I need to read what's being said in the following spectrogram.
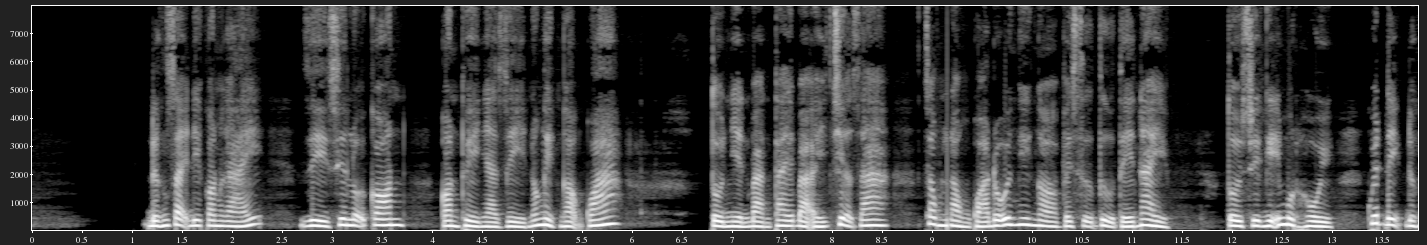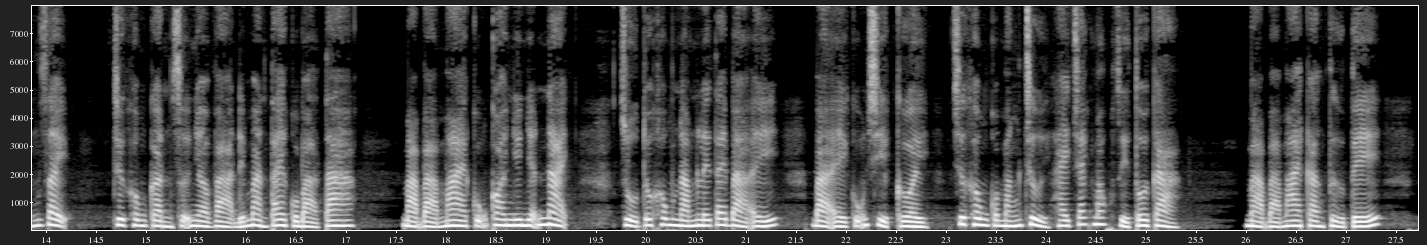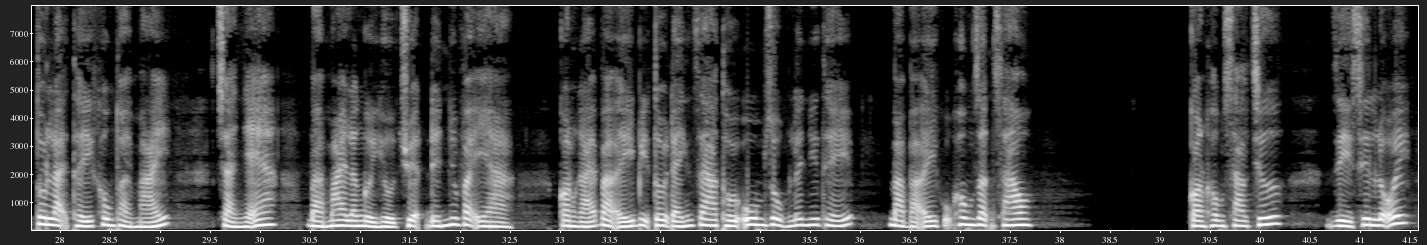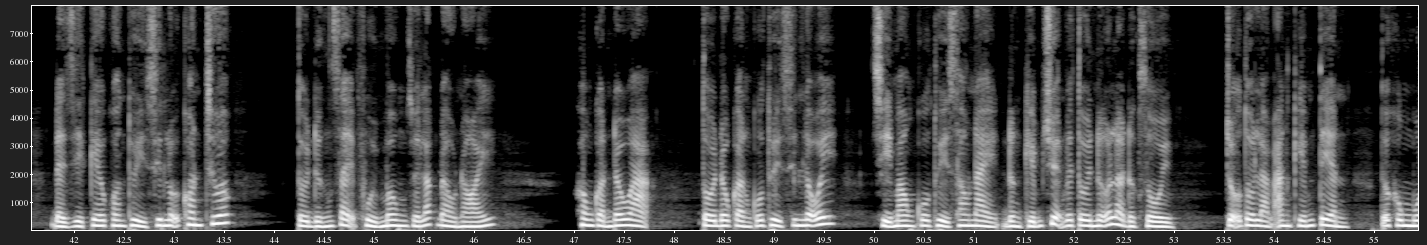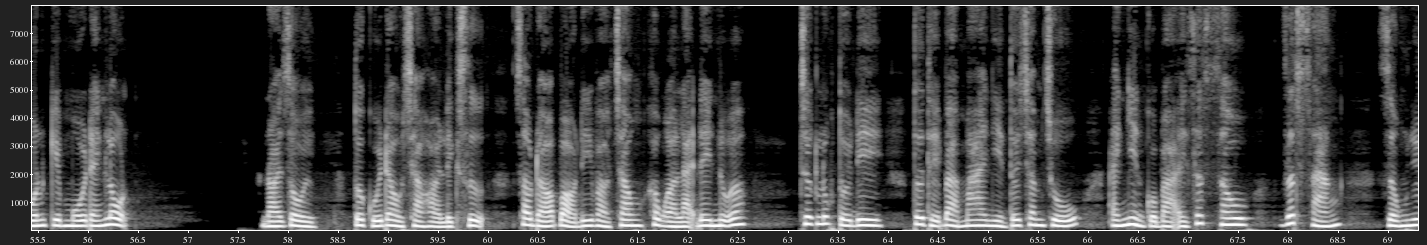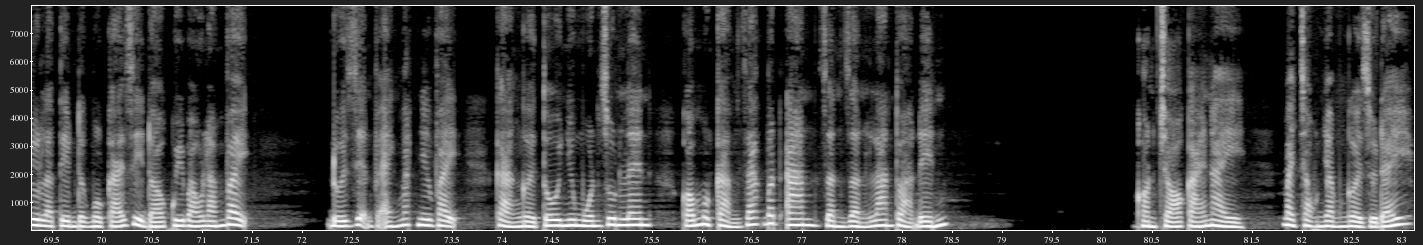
Đứng dậy đi con gái. Dì xin lỗi con. Con Thùy nhà dì nó nghịch ngợm quá. Tôi nhìn bàn tay bà ấy chìa ra, trong lòng quá đỗi nghi ngờ về sự tử tế này. Tôi suy nghĩ một hồi, quyết định đứng dậy, chứ không cần sự nhờ vả đến bàn tay của bà ta. Mà bà Mai cũng coi như nhẫn nại, dù tôi không nắm lấy tay bà ấy, bà ấy cũng chỉ cười, chứ không có mắng chửi hay trách móc gì tôi cả. Mà bà Mai càng tử tế, tôi lại thấy không thoải mái. Chả nhẽ bà Mai là người hiểu chuyện đến như vậy à? Con gái bà ấy bị tôi đánh ra thối um dùm lên như thế, mà bà ấy cũng không giận sao? Con không sao chứ, dì xin lỗi, để dì kêu con Thủy xin lỗi con trước. Tôi đứng dậy phủi mông rồi lắc đầu nói. Không cần đâu ạ, tôi đâu cần cô Thủy xin lỗi, chỉ mong cô Thủy sau này đừng kiếm chuyện với tôi nữa là được rồi. Chỗ tôi làm ăn kiếm tiền, tôi không muốn kiếm mối đánh lộn. Nói rồi, tôi cúi đầu chào hỏi lịch sự, sau đó bỏ đi vào trong không ở lại đây nữa. Trước lúc tôi đi, tôi thấy bà Mai nhìn tôi chăm chú, ánh nhìn của bà ấy rất sâu, rất sáng, giống như là tìm được một cái gì đó quý báu lắm vậy. Đối diện với ánh mắt như vậy, cả người tôi như muốn run lên, có một cảm giác bất an dần dần lan tỏa đến. Con chó cái này, mày chọc nhầm người rồi đấy.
